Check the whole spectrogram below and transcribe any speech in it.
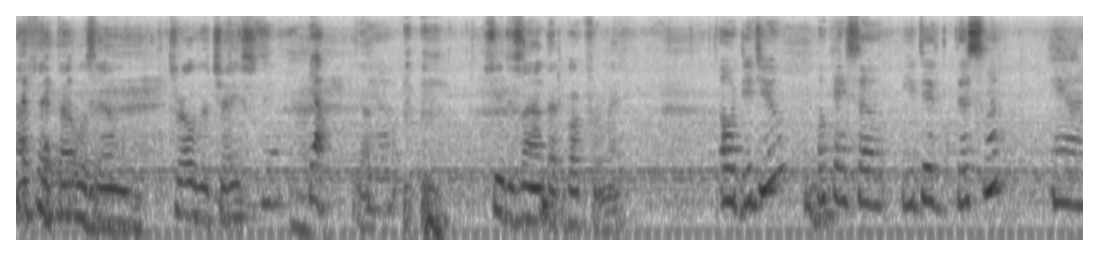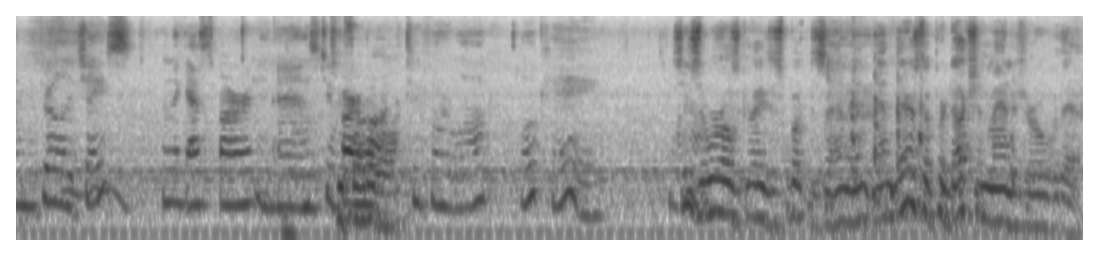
I think that was in Thrill of the Chase. Yeah. Yeah. Yeah. She designed that book for me. Oh, did you? Okay, so you did this one and Thrill of the Chase, And the Guest Gaspard and Too, Too Far to Far to Walk. Walk. Too Far Walk. Okay. She's the world's greatest book designer, and, and there's the production manager over there.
